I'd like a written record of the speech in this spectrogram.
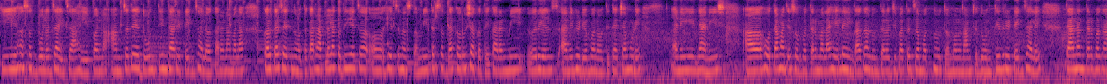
की हसत बोलत जायचं आहे. पण आमचं ते दोन तीनदा रिटेक झालं कारण आम्हाला करताच येत नव्हतं. कारण आपल्याला कधी याचं हेच नसतं. मी तर सध्या करू शकते कारण मी रील्स आणि व्हिडिओ बनवते त्याच्यामुळे. आणि ज्ञानेश होता माझ्यासोबत. तर मला हे लेहंगा घालून तर अजिबातच जमत नव्हतं. म्हणून आमचे दोन तीन रिटेक झाले. त्यानंतर बघा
